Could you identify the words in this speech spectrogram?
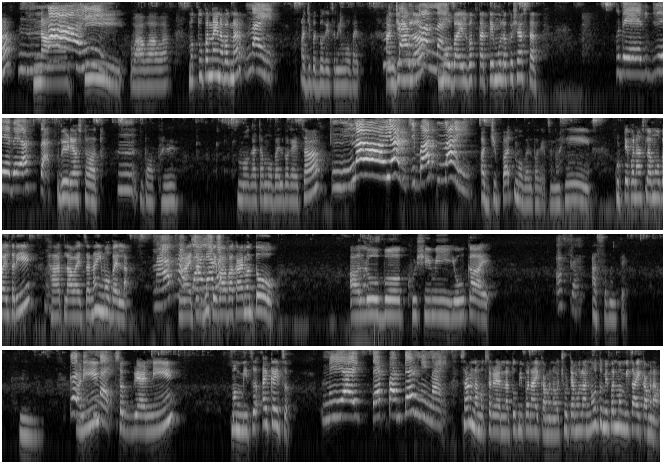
नाही. नाही वा वा वा. मग तू पण नाही ना बघणार? नाही. अजिबात बघायचं नाही मोबाईल. आणि जे मुलं मोबाईल बघतात ते मुलं कसे असतात? वेडे असतात. बापरे. मग आता मोबाईल बघायचा? अजिबात मोबाईल बघायचा नाही. कुठे पण असला मोबाईल तरी हात लावायचा नाही मोबाईलला. नाहीतर भूते बाबा काय म्हणतो? आलो बघ खुशी मी येऊ काय? असं. म्हणते. आणि सगळ्यांनी मम्मीचं ऐकायचं. सांग ना मग सगळ्यांना तुम्ही पण ऐका म्हणावं. छोट्या मुलांनो तुम्ही पण मम्मीचं ऐका म्हणावं.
